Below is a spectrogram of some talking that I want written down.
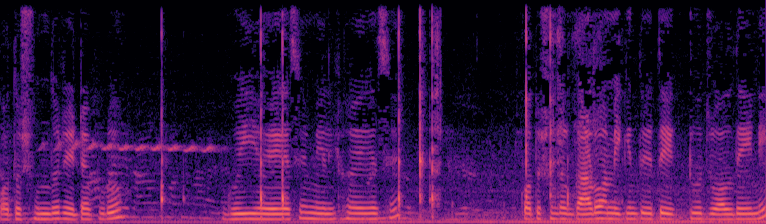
কত সুন্দর এটা পুরো গুই হয়ে গেছে মেল্ট হয়ে গেছে। কত সুন্দর গাঢ়, আমি কিন্তু এতে একটু জল দেইনি।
